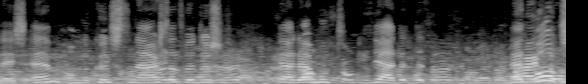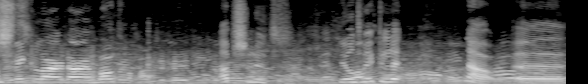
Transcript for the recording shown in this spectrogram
NDSM, om de kunstenaars, dat we dus, ja, daar moet, ja, de, de- het de ontwikkelaar daar een boodschap aan? Absoluut. Die ontwikkelen. Nou, eh, eh,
